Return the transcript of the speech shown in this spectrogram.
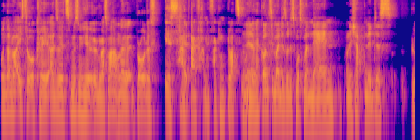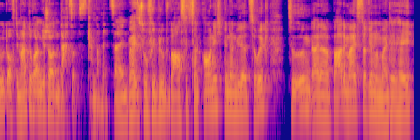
Und dann war ich so okay also jetzt müssen wir hier irgendwas machen weil Bro das ist halt einfach eine fucking Platzwunde Ja, Konsti meinte so, das muss man nähen. Und ich habe mir das Blut auf dem Handtuch angeschaut und dachte so, das kann doch nicht sein. weil so viel Blut war es jetzt dann auch nicht bin dann wieder zurück zu irgendeiner Bademeisterin und meinte hey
